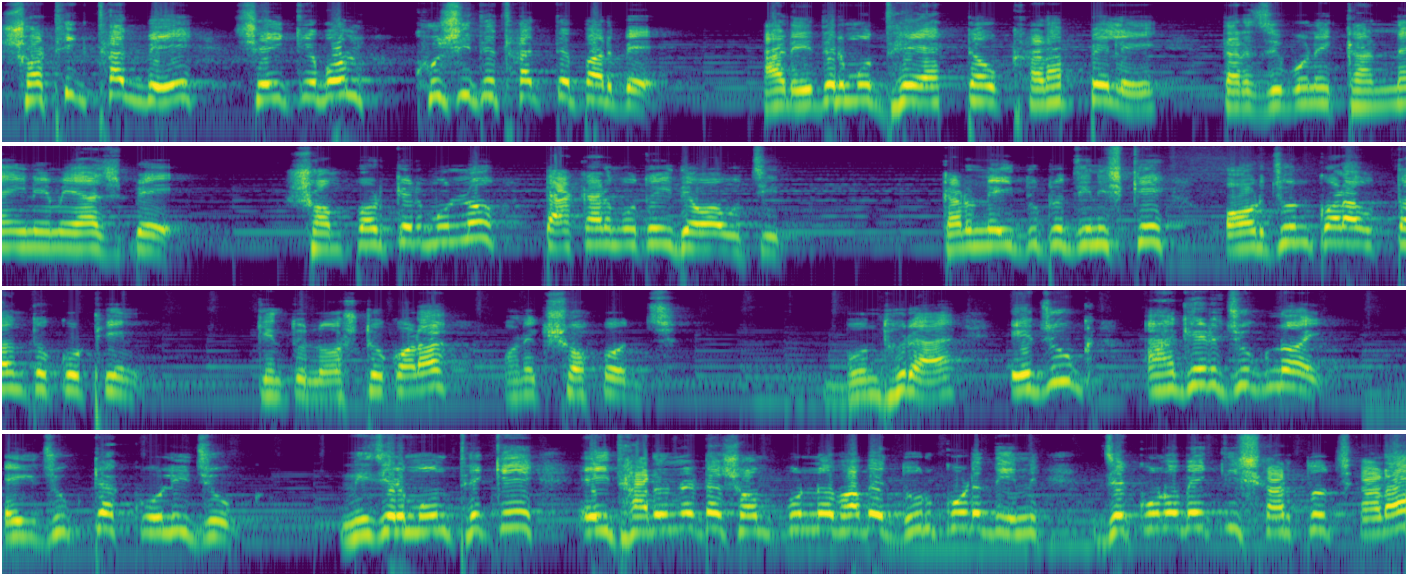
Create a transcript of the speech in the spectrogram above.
সঠিক থাকবে, সেই কেবল খুশিতে থাকতে পারবে। আর এদের মধ্যে একটাও খারাপ পেলে তার জীবনে কান্নাই নেমে আসবে। সম্পর্কের মূল্য টাকার মতোই দেওয়া উচিত। কারণ এই দুটো জিনিসকে অর্জন করা অত্যন্ত কঠিন, কিন্তু নষ্ট করা অনেক সহজ। বন্ধুরা, এ যুগ আগের যুগ নয়, এই যুগটা কলি যুগ নিজের মন থেকে এই ধারণাটা সম্পূর্ণভাবে দূর করে দিন যে কোনো ব্যক্তি স্বার্থ ছাড়া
